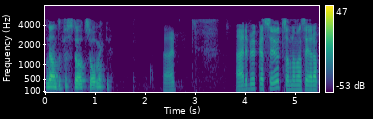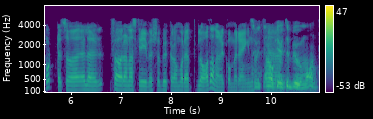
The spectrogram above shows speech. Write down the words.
det har inte förstört så mycket. Nej. Nej, det brukar se ut som när man ser rapporter så, eller förarna skriver så brukar de vara rätt glada när det kommer regn. Så vi kan åka Eh, ut till Beaumont.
